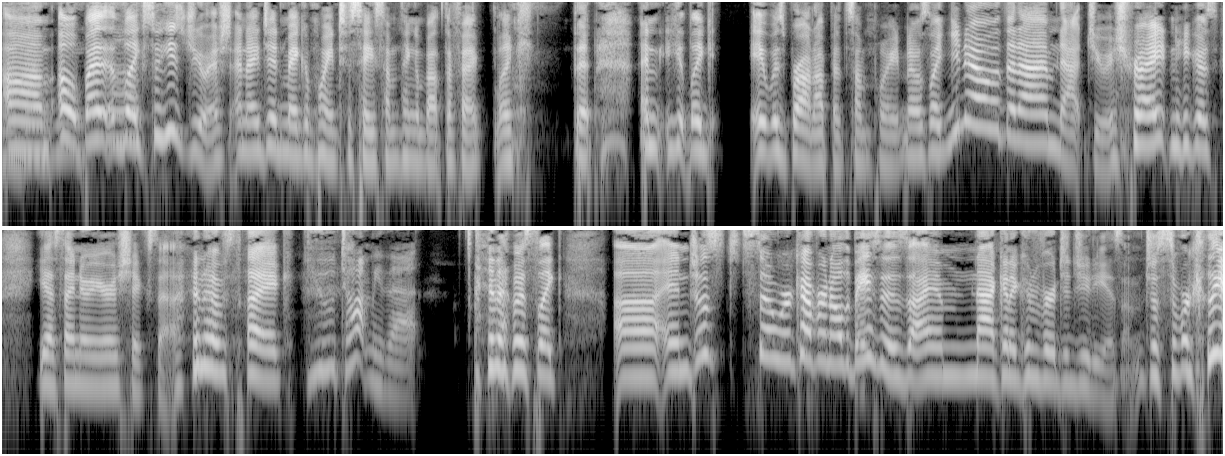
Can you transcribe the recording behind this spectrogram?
Um. Oh, but up. like, so he's Jewish, and I did make a point to say something about the fact like that, and he like it was brought up at some point, and I was like, you know that I'm not Jewish, right? And he goes, yes, I know you're a shiksa, and I was like, you taught me that. and I was like, uh, and just so we're covering all the bases, I am not going to convert to Judaism, just so we're clear.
